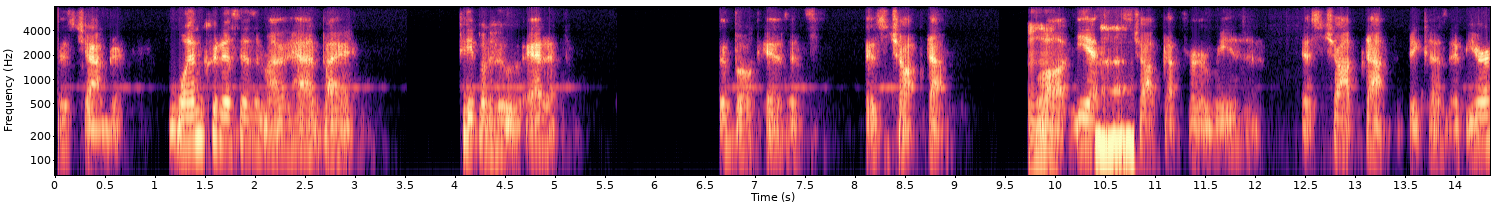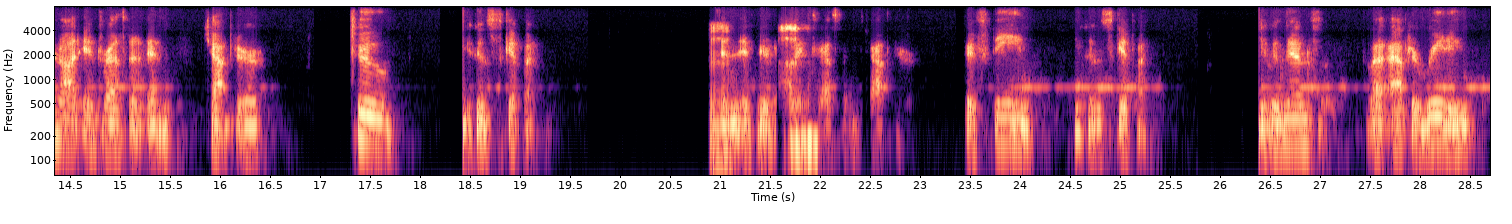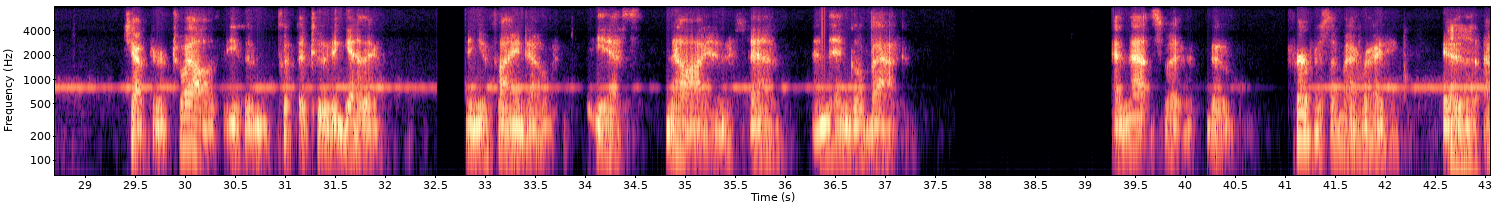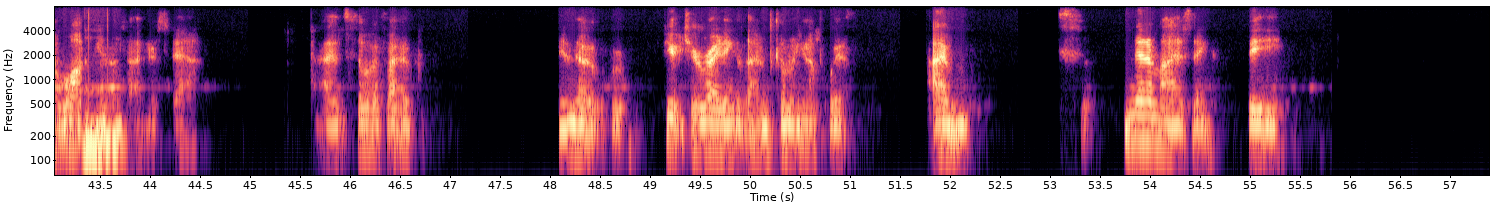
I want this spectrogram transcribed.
this chapter. One criticism I've had by people who edit the book is it's it's chopped up. Mhm. Well, yes, it's chopped up for a reason. It's chopped up because if you're not interested in chapter two, you can skip it. Mhm. And if you're not interested in chapter 15, you can skip it. You can then, after reading chapter 12, you can put the two together and you find out, yes, now I understand, and then go back. And that's what the purpose of my writing is. Mhm. I want people to understand. And so if I, have, in the future writing that I'm coming up with, I'm minimizing the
